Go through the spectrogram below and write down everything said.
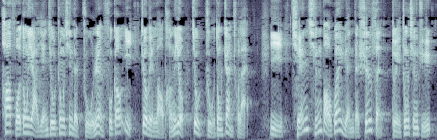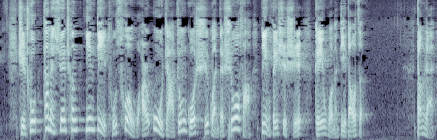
哈佛东亚研究中心的主任傅高义这位老朋友就主动站出来，以前情报官员的身份怼中情局。指出他们宣称因地图错误而误炸中国使馆的说法并非事实，给我们递刀子。当然，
